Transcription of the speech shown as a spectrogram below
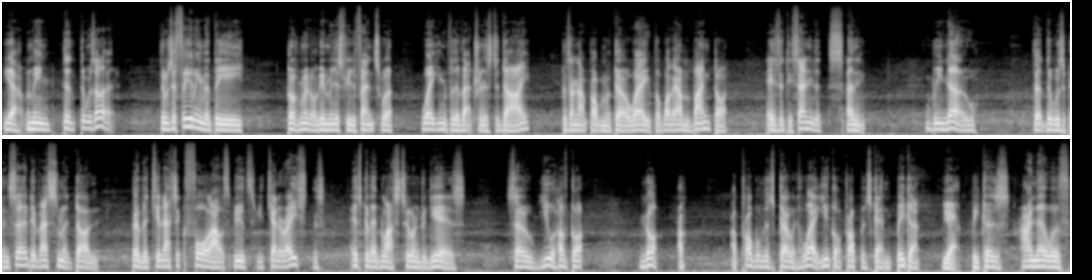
Yeah, I mean, th- there was a there was a feeling that the government or the Ministry of Defence were waiting for the veterans to die because then that problem would go away. But what they haven't banked on is the descendants, and we know that there was a conservative estimate done that the genetic fallout through through generations is going to last 200 years. So you have got not a, problem that's going away, you've got problems getting bigger Yeah. because I know of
